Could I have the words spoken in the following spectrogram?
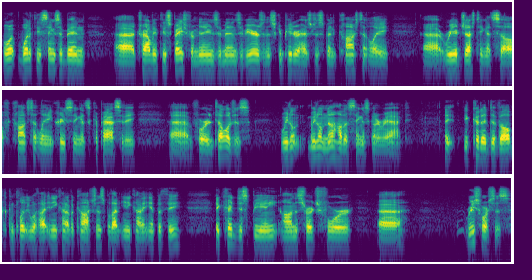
what, what if these things have been uh, traveling through space for millions and millions of years and this computer has just been constantly readjusting itself, constantly increasing its capacity for intelligence? We don't we don't know how this thing is going to react. It, it could have developed completely without any kind of a conscience, without any kind of empathy. It could just be on the search for uh, resources,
